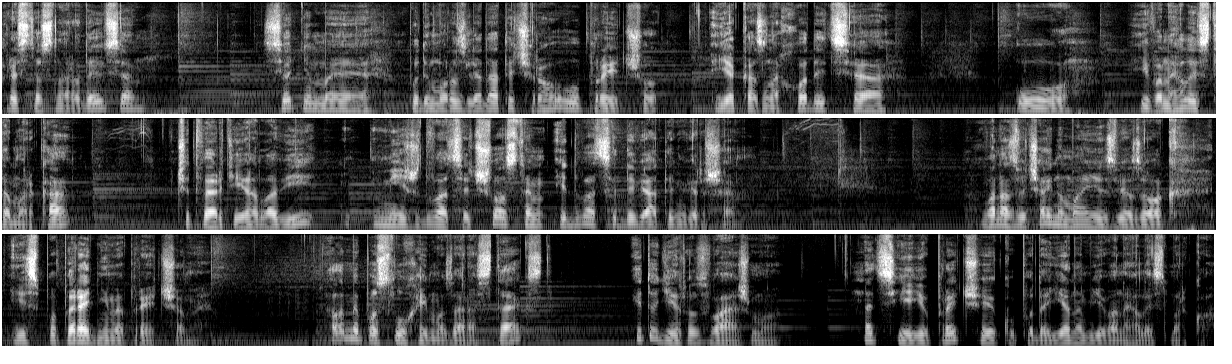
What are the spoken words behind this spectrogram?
Христос народився. Сьогодні ми будемо розглядати чергову притчу, яка знаходиться у Євангелиста Марка в 4 главі між 26 і 29 віршем. Вона, звичайно, має зв'язок із попередніми притчами. Але ми послухаємо зараз текст і тоді розважимо над цією притчею, яку подає нам Євангелист Марко.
